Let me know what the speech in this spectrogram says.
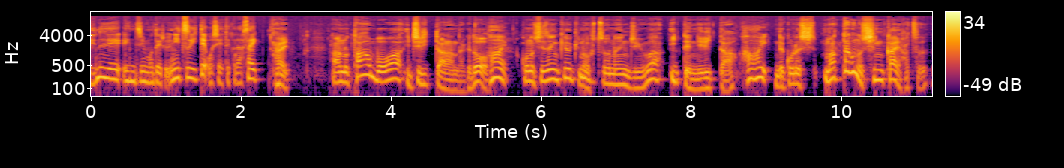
NA エンジンモデルについて教えてください。はい。あのターボは1リッターなんだけど、はい。この自然吸気の普通のエンジンは1.2リッター、はい。でこれし全くの新開発。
